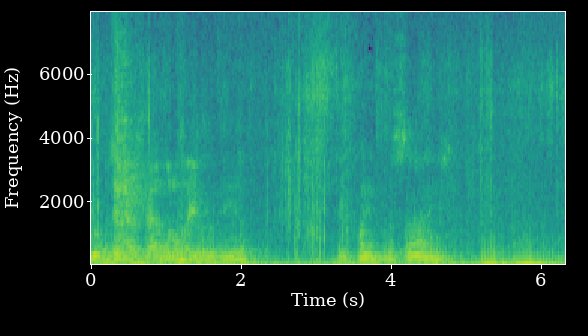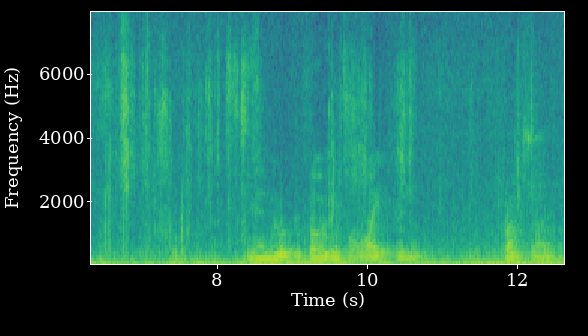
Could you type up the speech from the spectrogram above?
We'll discuss that a little later with the, uh, the plan for the signs. And we were proposing to light the front sign,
